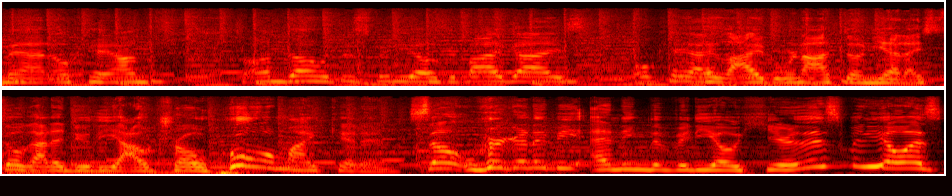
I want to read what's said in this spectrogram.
man, okay, I'm I'm done with this video. Goodbye, guys. Okay, I lied. We're not done yet. I still got to do the outro. Who am I kidding? So we're going to be ending the video here. This video was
